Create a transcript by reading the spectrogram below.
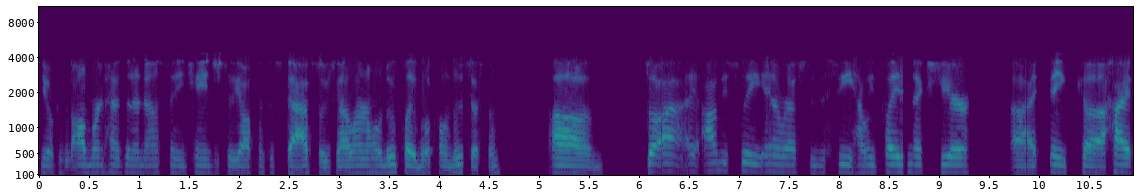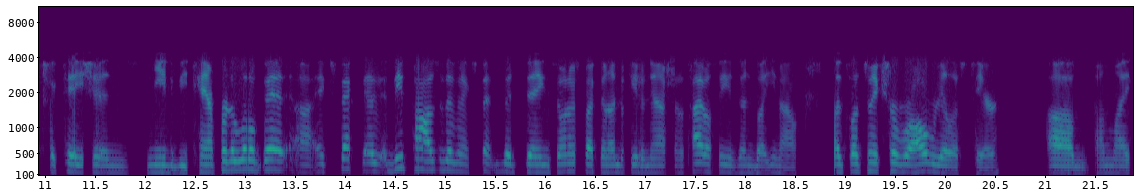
you know, because Auburn hasn't announced any changes to the offensive staff, so he's got to learn a whole new playbook, whole new system. Um, so I obviously interested to see how he plays next year. Uh, I think uh, high expectations need to be tempered a little bit. Uh, expect uh, be positive and expect good things. Don't expect an undefeated national title season, but you know, let's let's make sure we're all realists here. Um, unlike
